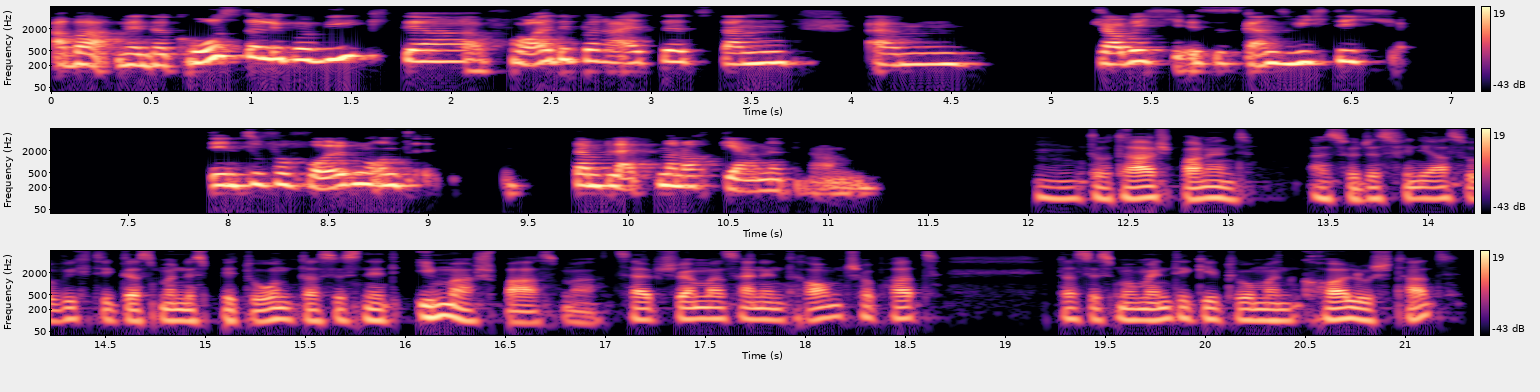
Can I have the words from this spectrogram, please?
Aber wenn der Großteil überwiegt, der Freude bereitet, dann ähm, glaube ich, ist es ganz wichtig, den zu verfolgen und dann bleibt man auch gerne dran. Mm, total spannend. Also das finde ich auch so wichtig, dass man das betont, dass es nicht immer Spaß macht. Selbst wenn man seinen Traumjob hat, dass es Momente gibt, wo man keine Lust hat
